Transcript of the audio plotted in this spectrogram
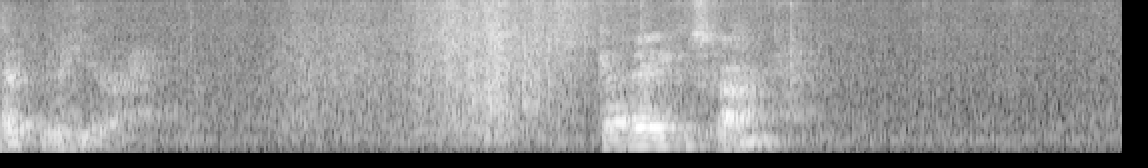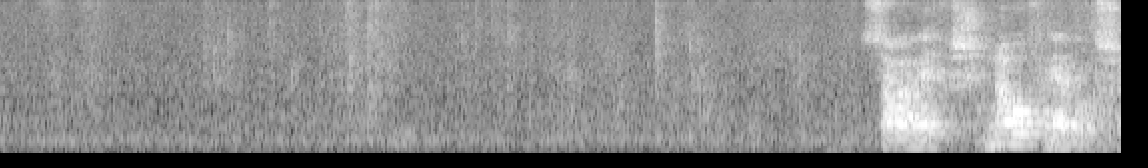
Hebben we hier? Kijk eens aan. Zou hij gesnoven hebben of zo?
